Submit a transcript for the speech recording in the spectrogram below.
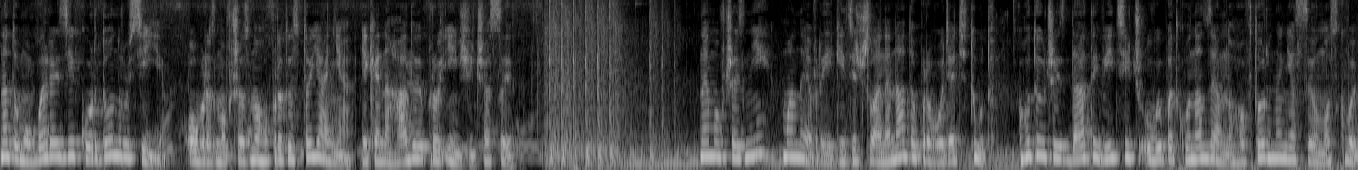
На тому березі кордон Росії, образ мовчазного протистояння, яке нагадує про інші часи. Немовчазні маневри, які ці члени НАТО проводять тут, готуючись дати відсіч у випадку наземного вторгнення сил Москви.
